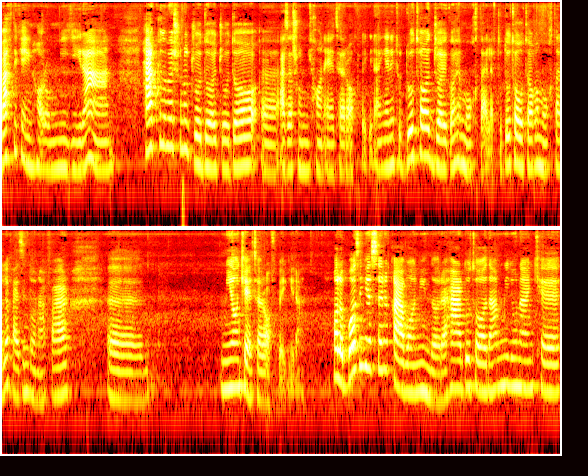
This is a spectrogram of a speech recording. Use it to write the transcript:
وقتی که اینها رو می‌گیرن هر کدومشون رو جدا جدا ازشون می‌خوان اعتراف بگیرن. یعنی تو دو تا جایگاه مختلف تو دو تا اتاق مختلف از این دو نفر میان که اعتراف بگیرن. حالا بازی یه سری قوانین داره. هر دو تا آدم می‌دونن که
